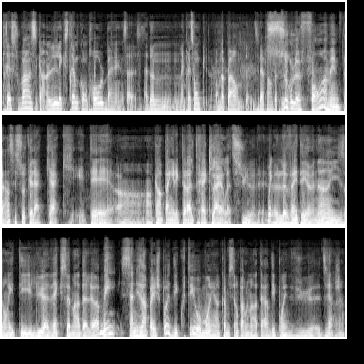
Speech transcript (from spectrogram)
très souvent. C'est quand l'extrême contrôle, ben ça, ça donne l'impression qu'on a peur de la divergence d'opinion. Sur le fond, en même temps, c'est sûr que la CAQ était en, en campagne électorale très claire là-dessus. là. Le, Oui. le- le 21 ans, ils ont été élus avec ce mandat-là, mais ça ne les empêche pas d'écouter au moins en commission parlementaire des points de vue euh, divergents.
